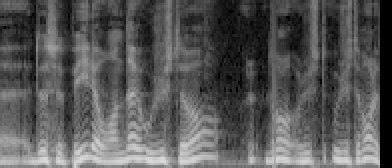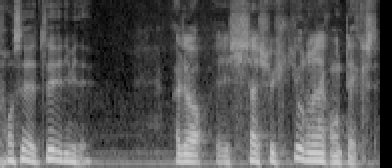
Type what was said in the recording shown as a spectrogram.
de ce pays, le Rwanda, où justement, où justement le français a été éliminé. Alors, ça se situe dans un contexte.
